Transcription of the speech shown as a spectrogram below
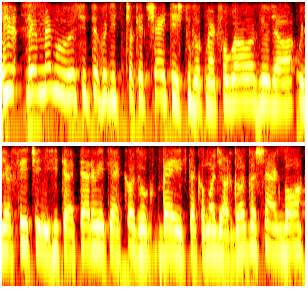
Én megmondom őszintén, hogy itt csak egy sejtést tudok megfogalmazni, hogy a, ugye a Széchenyi hiteltermékek azok beégtek a magyar gazdaságba.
